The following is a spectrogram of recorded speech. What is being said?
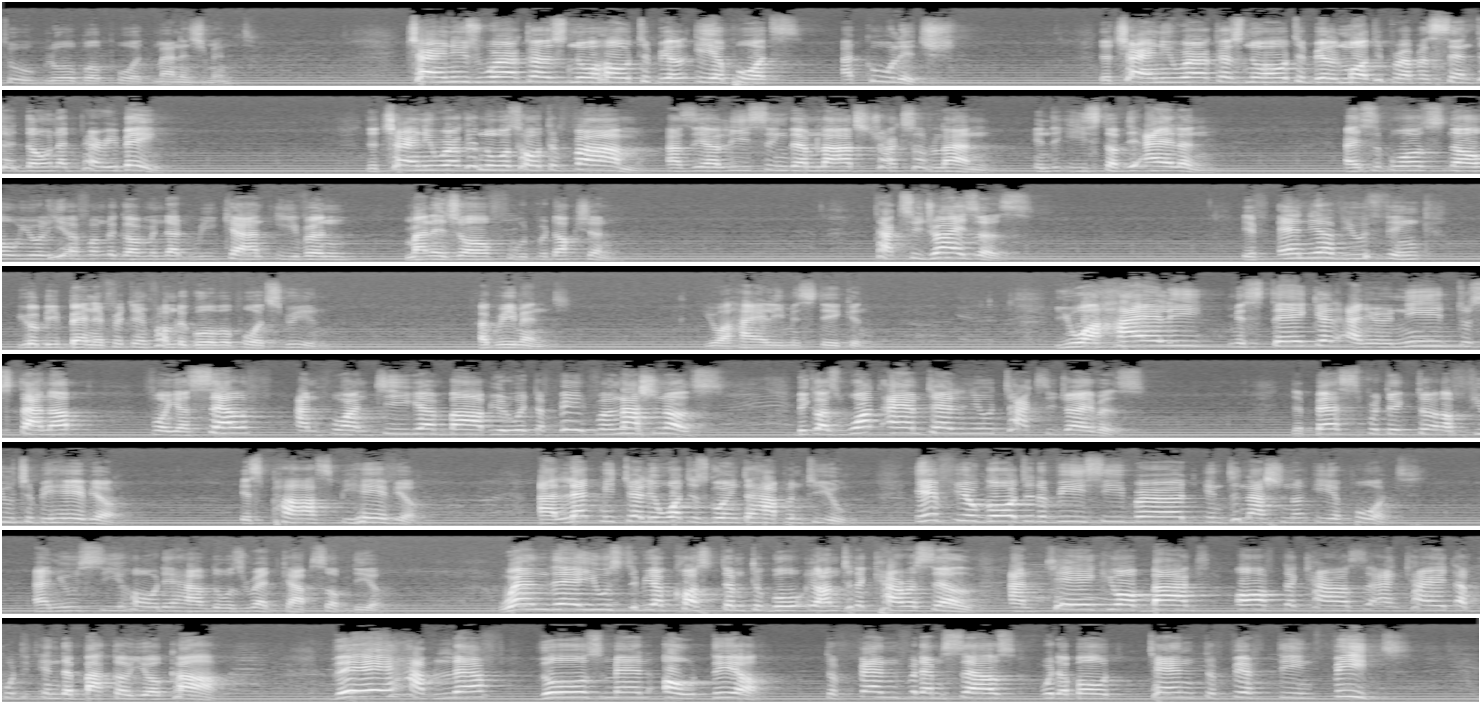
to global port management. Chinese workers know how to build airports at Coolidge. The Chinese workers know how to build multi-purpose center down at Perry Bay. The Chinese worker knows how to farm as they are leasing them large tracts of land in the east of the island. I suppose now you'll hear from the government that we can't even manage our food production. Taxi drivers, if any of you think you'll be benefiting from the global port agreement, you are highly mistaken. You are highly mistaken and you need to stand up for yourself and for Antigua and Barbuda with the faithful nationals. Because what I am telling you, taxi drivers, the best predictor of future behavior is past behavior. And let me tell you what is going to happen to you. If you go to the VC Bird International Airport and you see how they have those red caps up there, when they used to be accustomed to go onto the carousel and take your bags off the carousel and carry it and put it in the back of your car, they have left those men out there to fend for themselves with about 10 to 15 feet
